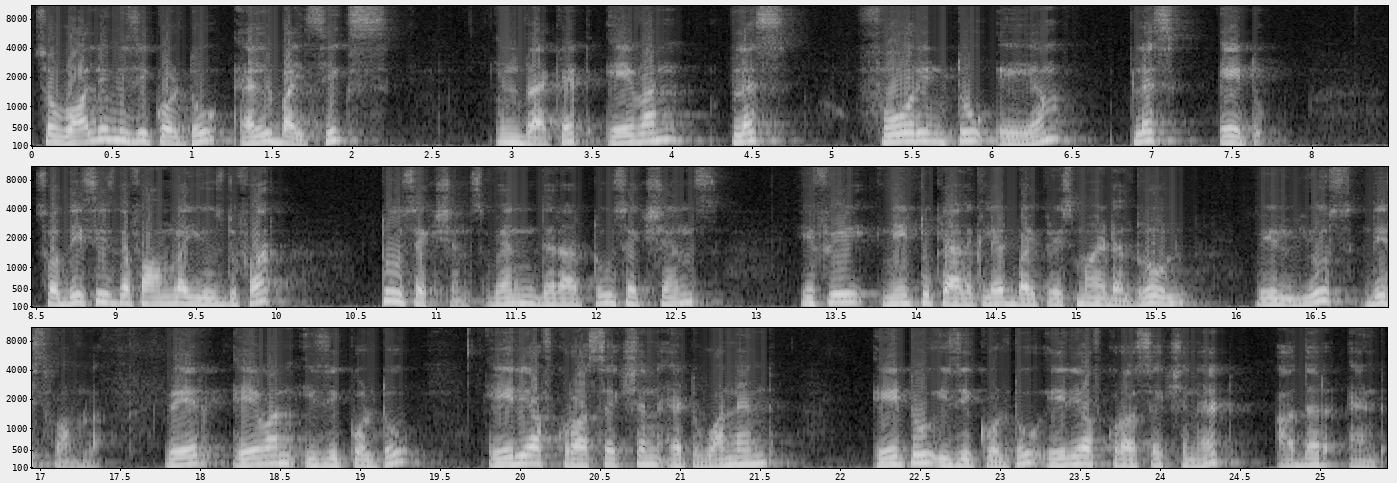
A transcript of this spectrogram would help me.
So volume is equal to L by 6 in bracket A1 plus 4 into AM plus A2. So this is the formula used for two sections. When there are two sections, if we need to calculate by prismoidal rule, we will use this formula where A1 is equal to area of cross section at one end, A2 is equal to area of cross section at other end.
